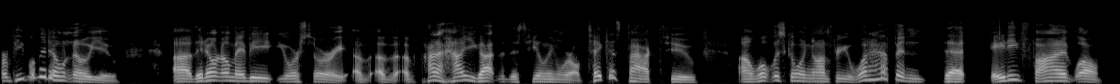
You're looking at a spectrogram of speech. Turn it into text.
for people that don't know you, uh, they don't know maybe your story of, of, of kind of how you got into this healing world. Take us back to uh, what was going on for you. What happened that 85, well,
